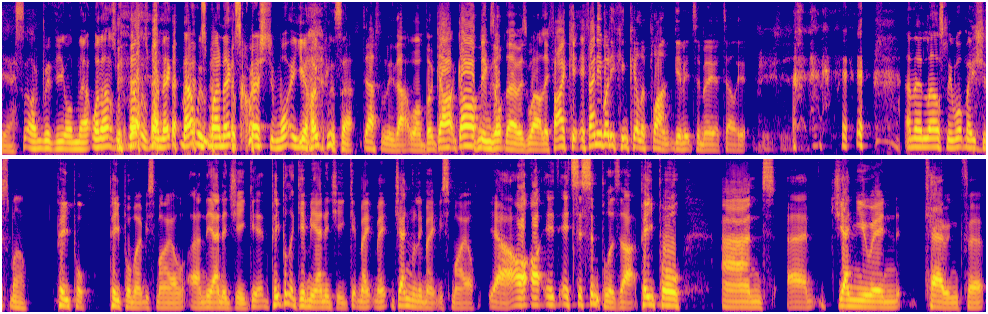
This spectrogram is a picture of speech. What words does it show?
Yes, I'm with you on that. Well, that's, that was my next. That was my next question. What are you hopeless at? Definitely that one. But gar- gardening's up there as well. If I can, if anybody can kill a plant, give it to me. I tell you. and then lastly, what makes you smile? People. People make me smile, and the energy. People that give me energy get, make, make generally make me smile. Yeah, I, I, it, it's as simple as that. People and um, genuine caring for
